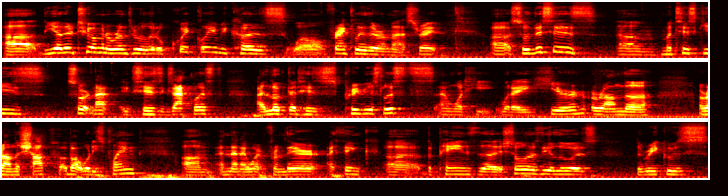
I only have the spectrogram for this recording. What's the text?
Uh, the other two I'm going to run through a little quickly because, well, frankly, they're a mess, right? Uh, so this is um, sort not his exact list. I looked at his previous lists and what he what I hear around the around the shop about what he's playing, um, and then I went from there. I think uh, the Pains, the Y'shtolas, the Aluas, the Rikus,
